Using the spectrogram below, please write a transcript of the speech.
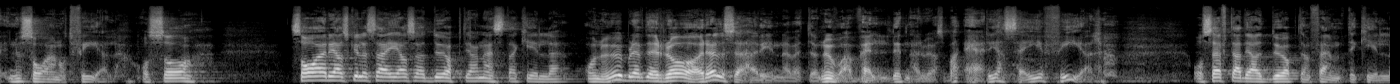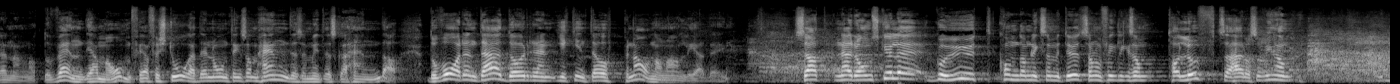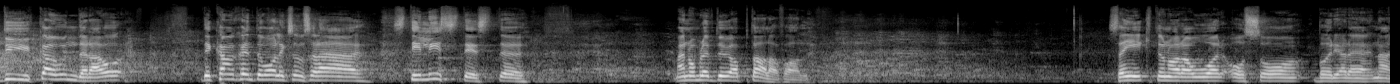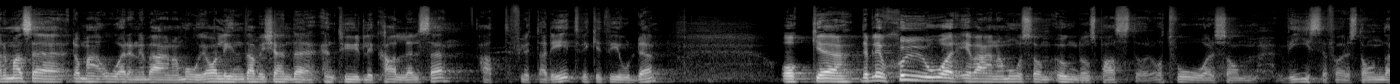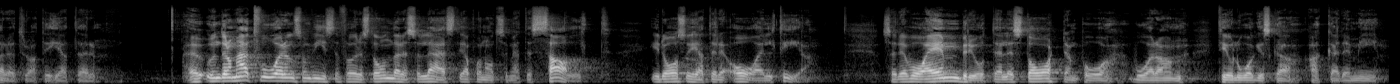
Nu sa jag något fel. Och så sa jag det jag skulle säga så döpte jag nästa kille. Och nu blev det rörelse här inne. Vet du. Nu var jag väldigt nervös. Vad är det jag säger fel? Och så efter att jag hade döpt den femte killen eller något, då vände jag mig om. För jag förstod att det är någonting som händer som inte ska hända. Då var den där dörren, gick inte att öppna av någon anledning. Så att när de skulle gå ut kom de liksom inte ut så de fick liksom ta luft så här och så fick de dyka under där. Och det kanske inte var liksom sådär stilistiskt. Eh, men de blev döpta i alla fall. Sen gick det några år och så började det närma sig de här åren i Värnamo. Jag och Linda vi kände en tydlig kallelse att flytta dit, vilket vi gjorde. Och eh, det blev sju år i Värnamo som ungdomspastor och två år som vice föreståndare tror jag att det heter. Eh, under de här två åren som vice föreståndare så läste jag på något som heter SALT. Idag så heter det ALT. Så det var embryot eller starten på våran teologiska akademi.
